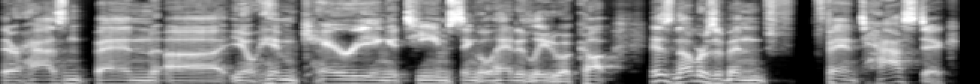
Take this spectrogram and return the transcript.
there hasn't been uh, you know him carrying a team single handedly to a cup. His numbers have been f- fantastic,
